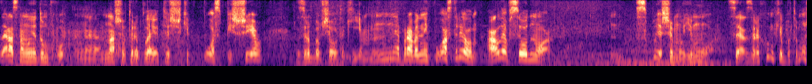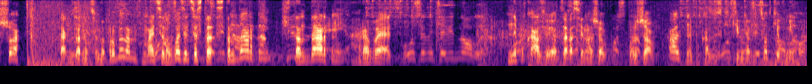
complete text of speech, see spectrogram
Зараз, на мою думку, е, наш автореплею трішечки поспішив, зробивши отакий неправильний постріл, але все одно спишемо йому це з рахунків, бо тому що так, в задницю ми пробили. Мається на увазі це стандартний, стандартний гравець. Не показує, от зараз я нажав, прожав Alt, не показує, скільки в нього відсотків в нього.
